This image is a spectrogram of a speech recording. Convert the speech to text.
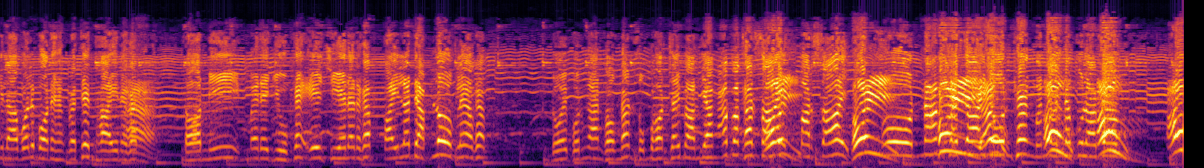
กีฬาวอลเลย์บอลแห่งประเทศไทยนะครับ อ่า ตอนนี้ไม่ได้อยู่แค่เอเชียแล้วนะครับ ไประดับโลกแล้วครับ โดยผลงานของท่านสมพรใช้บางอย่างอัปเปอร์คัดซ้ายหมัดซ้ายเฮ้ยโอ้น้ำกระจายโดนแข้งเหมือนกันครับกุหลาบดเอ้เอ้าเอา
